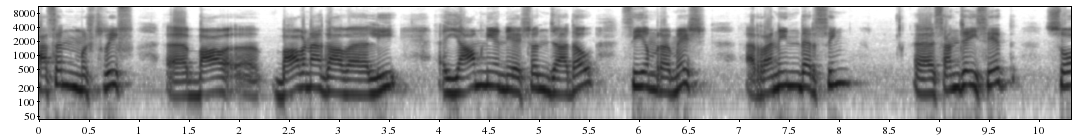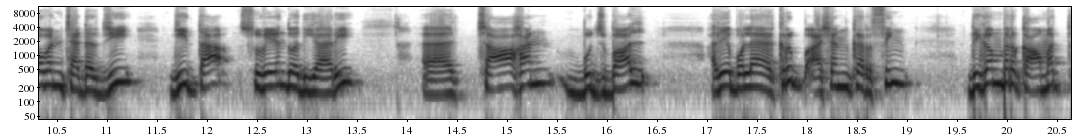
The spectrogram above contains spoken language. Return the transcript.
ஹசன் முஷ்ரிஃப் பா பாவனா காவாலி யாம்னியன் யஷ்வந்த் ஜாதவ் சிஎம் ரமேஷ் ரணிந்தர் சிங் சஞ்சய் சேத் சோவன் சாட்டர்ஜி கீதா சுவேந்து அதிகாரி சாஹன் புஜ்பால் அதே போல் கிருப் அஷங்கர் சிங் திகம்பர் காமத்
